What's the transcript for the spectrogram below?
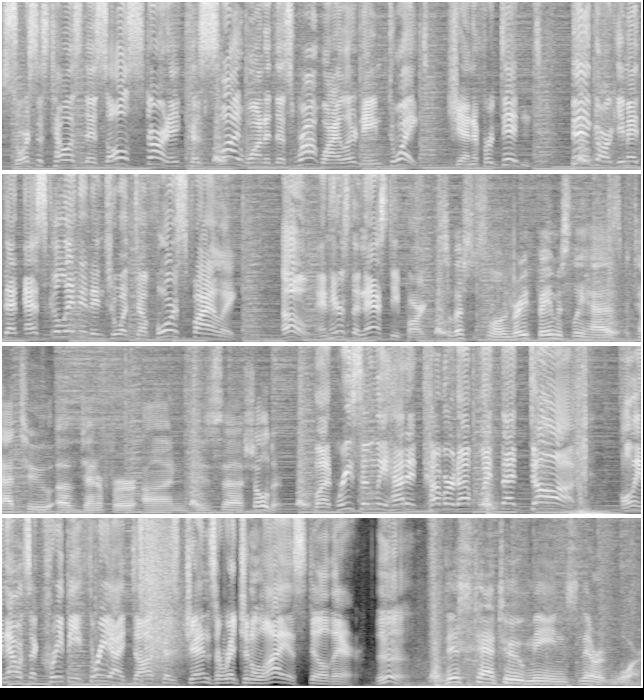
Sources tell us this all started because Sly wanted this Rottweiler named Dwight. Jennifer didn't. Big argument that escalated into a divorce filing. Oh, and here's the nasty part. Sylvester Stallone very famously has a tattoo of Jennifer on his uh, shoulder. But recently had it covered up with that dog. Only now it's a creepy three-eyed dog because Jen's original eye is still there. Ugh. This tattoo means they're at war.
